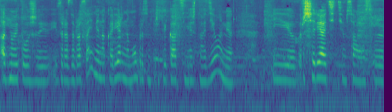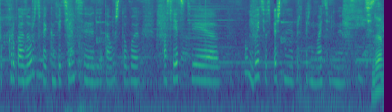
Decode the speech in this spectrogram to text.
одно и то же из раза в раз, а именно карьерным образом передвигаться между отделами и расширять тем самым свой кругозор, свои компетенции для того, чтобы впоследствии быть успешными предпринимателями. Да,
